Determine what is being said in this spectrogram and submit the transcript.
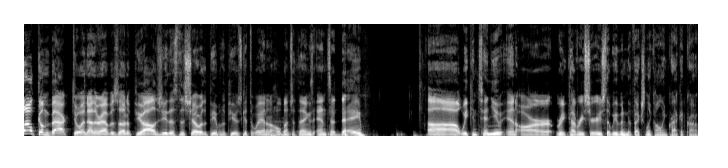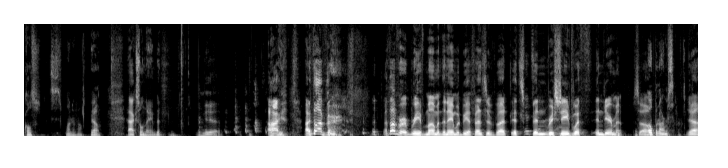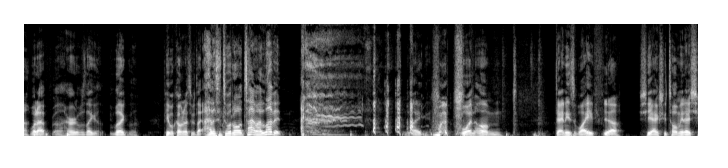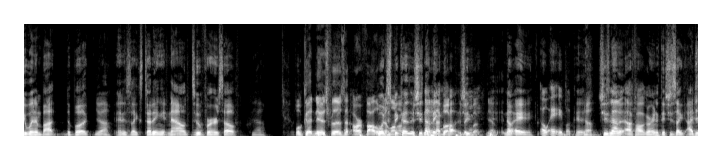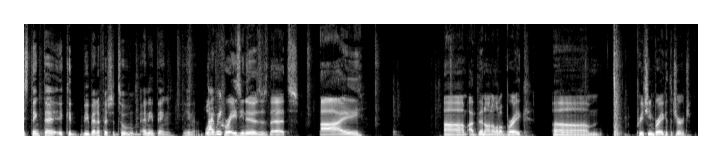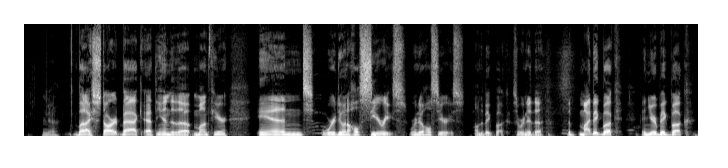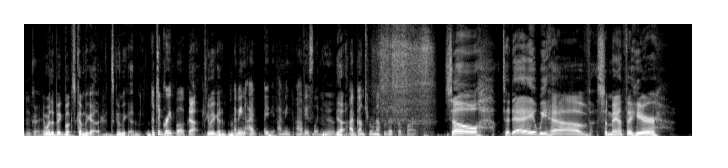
Welcome back to another episode of Pewology. This is the show where the people in the pews get to weigh in on a whole bunch of things. And today, uh, we continue in our recovery series that we've been affectionately calling Crackhead Chronicles. It's wonderful. Yeah, Axel named it. Yeah. I I thought for I thought for a brief moment the name would be offensive, but it's been received with endearment. So Open arms. yeah, What I've uh, heard was like like people coming up to me like, I listen to it all the time. I love it. like one um Danny's wife, yeah, she actually told me that she went and bought the book yeah, and is like studying it now too for herself. yeah. Well, good news for those that are following Well, just along. because she's the not big an book, alcoholic. the big she- book. Yeah, No, A. Oh, AA book. Yeah. Yeah. She's not an alcoholic or anything. She's like, I just think that it could be beneficial to anything, you know. Well, the re- crazy news is that I, um, I've been on a little break, um, preaching break at the church, Yeah. but I start back at the end of the month here, and we're doing a whole series. We're gonna do a whole series on the big book. So we're gonna do the the my big book and your big book, Okay. and where the big books come together. It's gonna be good. It's a great book. Yeah, it's gonna be good. I mean, I, I mean, obviously, Yeah. I've gone through enough of it so far. So today we have Samantha here.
